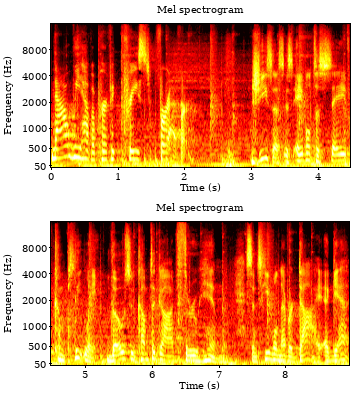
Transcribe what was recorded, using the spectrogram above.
Now we have a perfect priest forever. Jesus is able to save completely those who come to God through him, since he will never die again.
